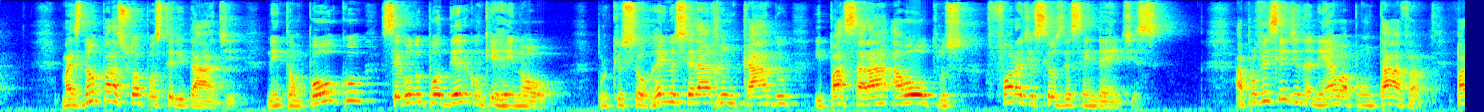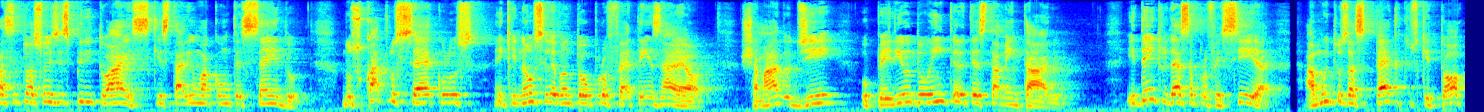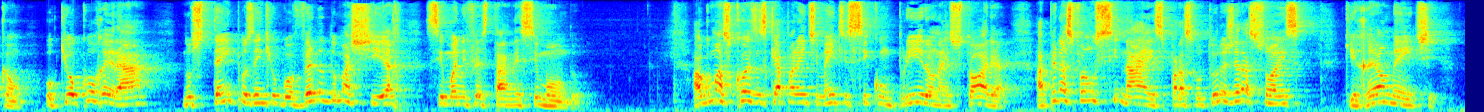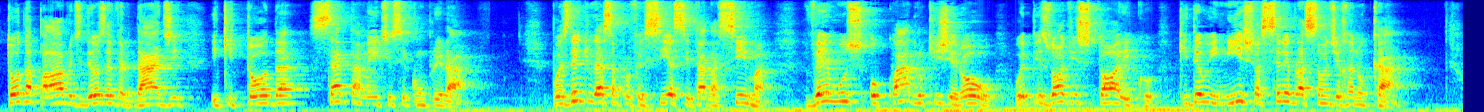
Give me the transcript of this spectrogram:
mas não para sua posteridade, nem tampouco segundo o poder com que reinou, porque o seu reino será arrancado e passará a outros fora de seus descendentes. A profecia de Daniel apontava para situações espirituais que estariam acontecendo nos quatro séculos em que não se levantou o profeta em Israel, chamado de o período intertestamentário. E dentro dessa profecia há muitos aspectos que tocam o que ocorrerá nos tempos em que o governo do Mashiach se manifestar nesse mundo. Algumas coisas que aparentemente se cumpriram na história apenas foram sinais para as futuras gerações que realmente toda a palavra de Deus é verdade e que toda certamente se cumprirá. Pois dentro dessa profecia citada acima, vemos o quadro que gerou o episódio histórico que deu início à celebração de Hanukkah.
